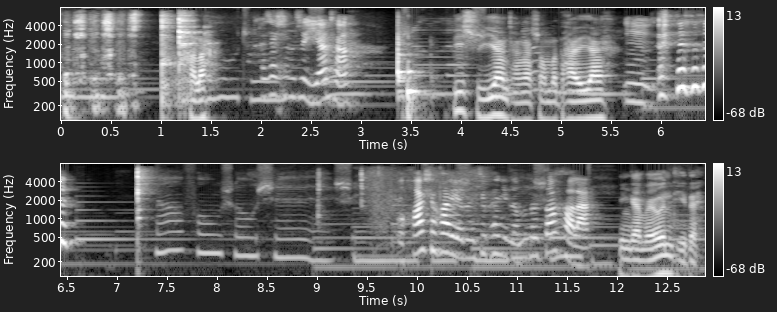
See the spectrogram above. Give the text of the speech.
好了。看下是不是一样长？必须一样长啊，双胞胎一样。嗯。我画是画圆的，就看你能不能算好了。应该没问题的。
